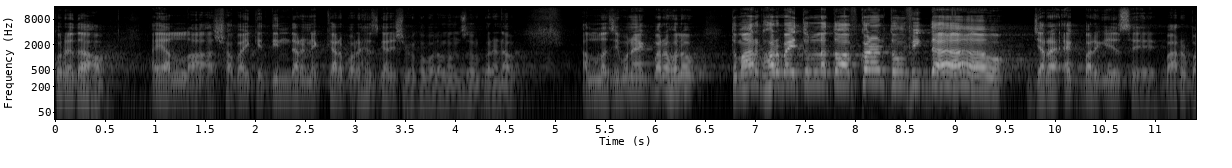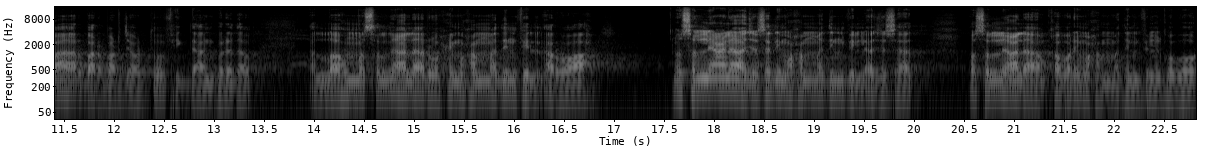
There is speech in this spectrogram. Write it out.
করে দাও। এই আল্লাহ সবাইকে দিনদার নেককার পরহেজগার হিসেবে কবল মঞ্জুর করে নাও আল্লাহ জীবনে একবার হলো তোমার ঘর বাইতুল্লাহ তো অফ করার তৌফিক দাও যারা একবার গিয়েছে বারবার বারবার যাওয়ার তৌফিক দান করে দাও আল্লাহুম্মা সাল্লি আলা রুহি মুহাম্মাদিন ফিল আরওয়াহ وصل على جسد محمد في الأجساد وصل على قبر محمد في القبور.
